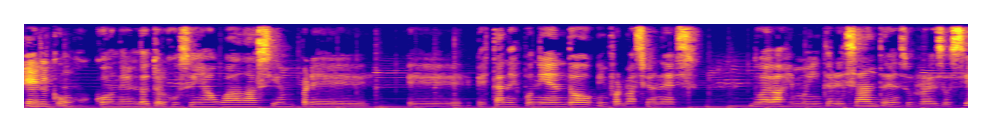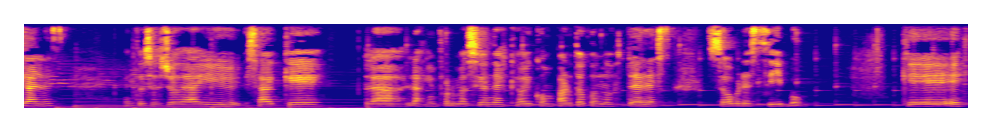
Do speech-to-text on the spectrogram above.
Él con, el doctor Hussein Aguada siempre eh, están exponiendo informaciones nuevas y muy interesantes en sus redes sociales. Entonces yo de ahí saqué las informaciones que hoy comparto con ustedes sobre SIBO que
